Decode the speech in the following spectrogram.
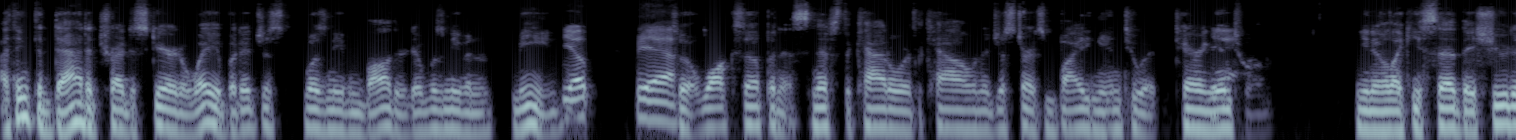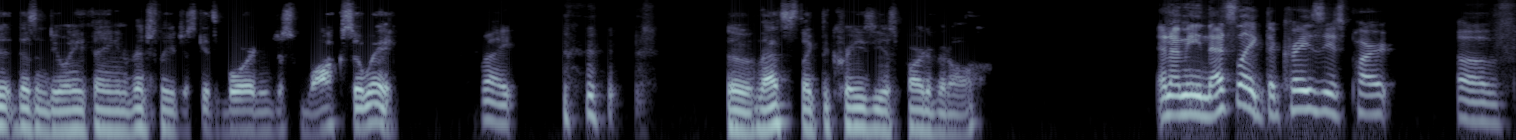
I think the dad had tried to scare it away, but it just wasn't even bothered. It wasn't even mean. yep, yeah, So it walks up and it sniffs the cattle or the cow and it just starts biting into it, tearing Yeah. into him. You know, like you said, they shoot it, doesn't do anything, and eventually it just gets bored and just walks away. right. So that's like the craziest part of it all. And I mean, that's like the craziest part of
